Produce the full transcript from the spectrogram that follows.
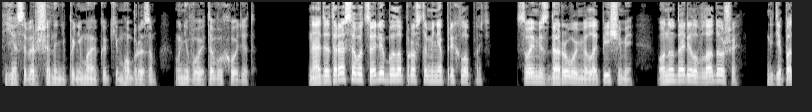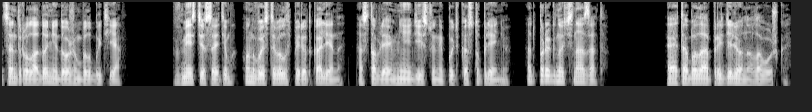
Я совершенно не понимаю, каким образом у него это выходит. На этот раз его целью было просто меня прихлопнуть. Своими здоровыми лопищами он ударил в ладоши, где по центру ладони должен был быть я. Вместе с этим он выставил вперед колено, оставляя мне единственный путь к оступлению — отпрыгнуть назад. Это была определенно ловушка.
